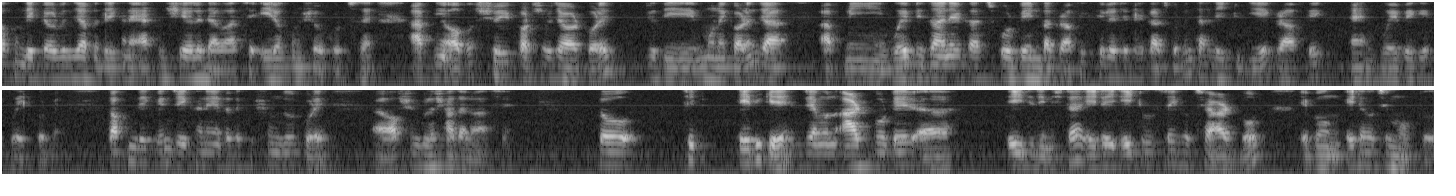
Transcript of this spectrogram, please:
তখন দেখতে পারবেন যে আপনাদের এখানে অ্যাসেনশিয়ালে দেওয়া আছে, এইরকম শো করছে। আপনি অবশ্যই ফটোশপে যাওয়ার পরে যদি মনে করেন যা আপনি ওয়েব ডিজাইনের কাজ করবেন বা গ্রাফিক্স রিলেটেডের কাজ করবেন, তাহলে একটু গিয়ে গ্রাফিক্স অ্যান্ড ওয়েবে গিয়ে ক্লিক করবেন। তখন দেখবেন যে এখানে তাদের খুব সুন্দর করে অপশনগুলো সাজানো আছে। তো ঠিক এদিকে যেমন আর্টবোর্ডের এই যে জিনিসটা, এইটাই, এই টুলসটাই হচ্ছে আর্টবোর্ড এবং এটা হচ্ছে মুভ টুল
